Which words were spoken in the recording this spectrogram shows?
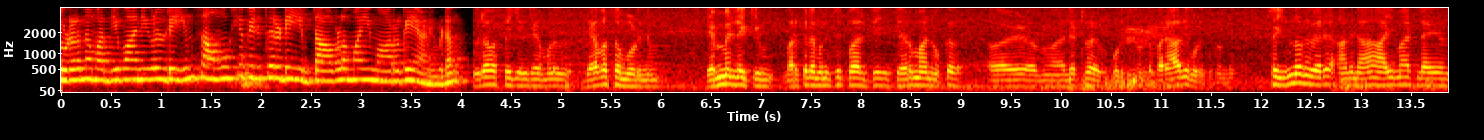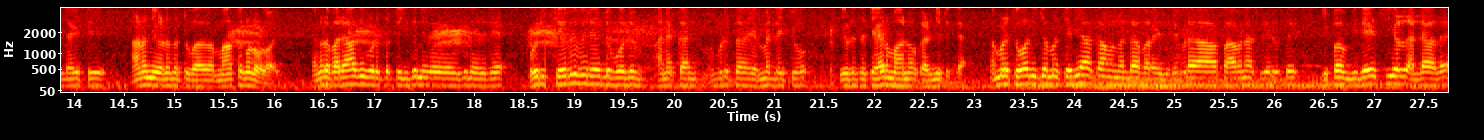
തുടർന്ന് മദ്യപാനികളുടെയും സാമൂഹ്യ വിരുദ്ധരുടെയും താവളമായി മാറുകയാണിവിടം ദുരവസ്ഥയ്ക്കെതിരെ നമ്മൾ ദേവസ്വം ബോർഡിനും എം എൽ എക്കും വർക്കല മുനിസിപ്പാലിറ്റി ചെയർമാനും ഒക്കെ ലെറ്റർ കൊടുത്തിട്ടുണ്ട് പരാതി കൊടുത്തിട്ടുണ്ട്. പക്ഷേ ഇന്നത് വരെ അതിന് ആ ഹൈമാറ്റ് ലൈറ്റ് അണഞ്ഞു കിടന്നിട്ട് മാസങ്ങളോളമായി. ഞങ്ങൾ പരാതി കൊടുത്തിട്ട് ഇതിന് ഇതിനെതിരെ ഒരു ചെറുവിരൽ പോലും അനക്കാൻ ഇവിടുത്തെ എം എൽ എക്കോ ഇവിടുത്തെ ചെയർമാനോ കഴിഞ്ഞിട്ടില്ല. നമ്മൾ ചോദിക്കുമ്പോൾ ശരിയാക്കാമെന്നല്ല പറയുന്നത്. ഇവിടെ ആ പാവനാശി തീരത്ത് ഇപ്പം വിദേശികൾ അല്ലാതെ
